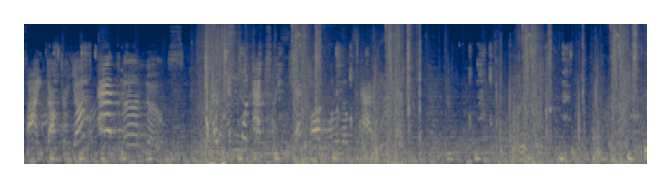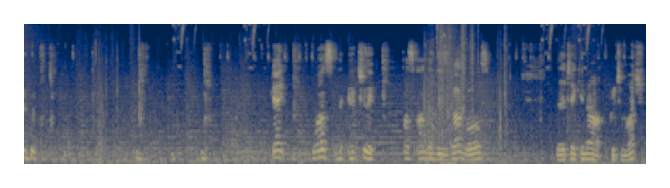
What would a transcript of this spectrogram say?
find Dr. Young and her notes. Has anyone actually checked off one of those tasks? okay, once they actually pass under these goggles, they're taken out pretty much.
